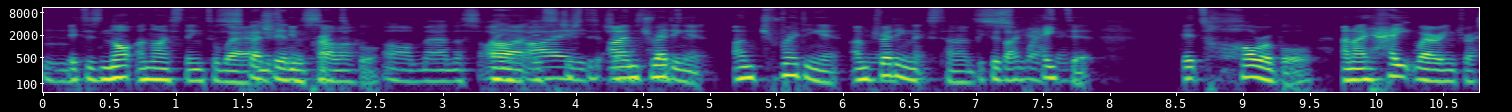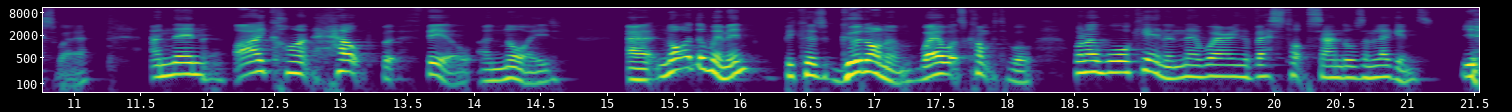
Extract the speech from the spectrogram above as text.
Mhm. It is not a nice thing to wear. Especially in the it's summer. Oh man, that's I, Uh, I it's just, just I'm dreading it. I'm dreading it. I'm Yeah. dreading next time because I hate it. It's horrible, and I hate wearing dress wear. And then Yeah. I can't help but feel annoyed, uh, not at the women because good on them, wear what's comfortable. When I walk in and they're wearing a vest top, sandals, and leggings, Yeah,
